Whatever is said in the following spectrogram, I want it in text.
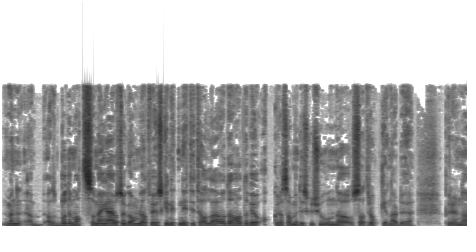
men altså, både Mats og meg er jo så gamle at vi husker 1990-tallet. Og da hadde vi jo akkurat samme diskusjon da også at rocken er død pga.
